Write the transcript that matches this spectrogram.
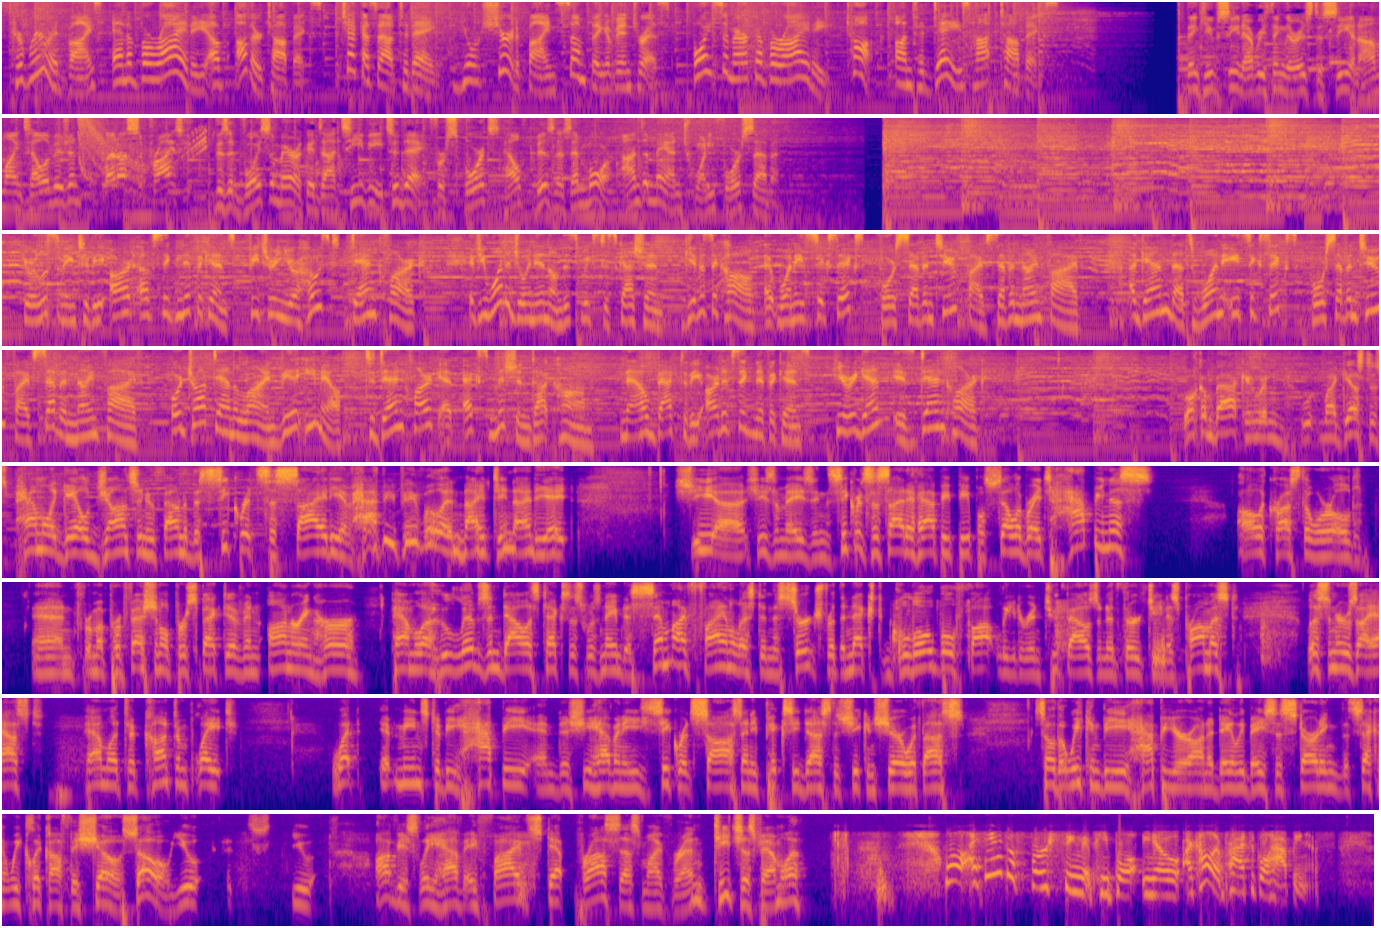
career advice, and a variety of other topics. Check us out today. You're sure to find something of interest. Voice America Variety. Talk on today's hot topics. Think you've seen everything there is to see in online television? Let us surprise you. Visit VoiceAmerica.tv today for sports, health, business, and more on demand 24 7. You're listening to The Art of Significance featuring your host, Dan Clark. If you want to join in on this week's discussion, give us a call at 1 472 5795. Again, that's 1 472 5795. Or drop Dan a line via email to danclark at xmission.com. Now back to the Art of Significance. Here again is Dan Clark. Welcome back. And my guest is Pamela Gail Johnson, who founded the Secret Society of Happy People in 1998. She uh, she's amazing. The Secret Society of Happy People celebrates happiness all across the world. And from a professional perspective, in honoring her, Pamela, who lives in Dallas, Texas, was named a semifinalist in the search for the next global thought leader in 2013. As promised, listeners, I asked Pamela to contemplate what it means to be happy and does she have any secret sauce, any pixie dust that she can share with us so that we can be happier on a daily basis starting the second we click off this show. So, you you obviously have a five-step process, my friend. Teach us, Pamela. Well, I think the first thing that people, you know, I call it practical happiness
